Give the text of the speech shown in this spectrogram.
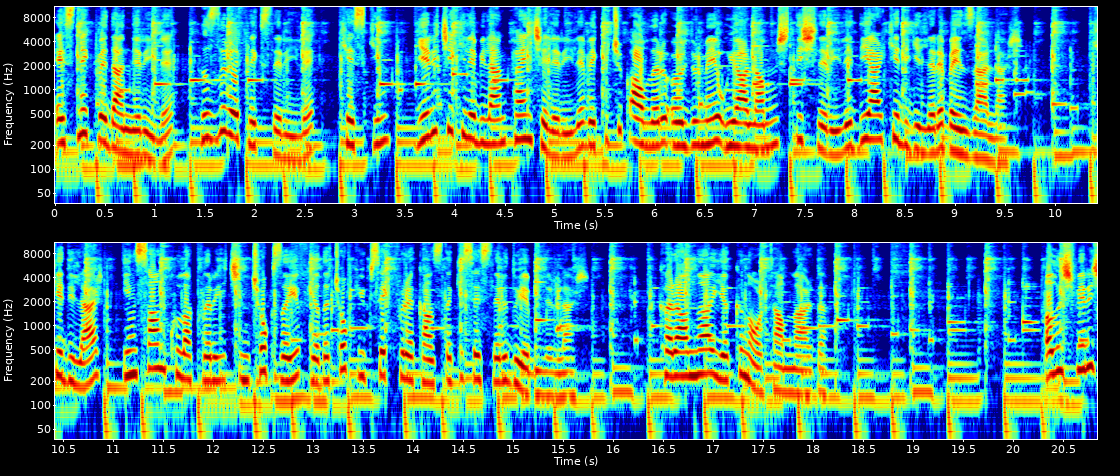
esnek bedenleriyle, hızlı refleksleriyle, keskin, geri çekilebilen pençeleriyle ve küçük avları öldürmeye uyarlanmış dişleriyle diğer kedigillere benzerler. Kediler, insan kulakları için çok zayıf ya da çok yüksek frekanstaki sesleri duyabilirler. Karanlığa yakın ortamlarda. Alışveriş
